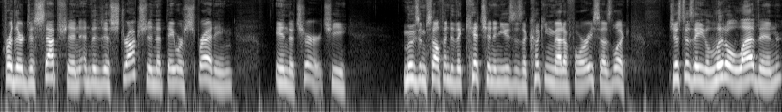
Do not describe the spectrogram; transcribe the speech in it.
for their deception and the destruction that they were spreading in the church. He moves himself into the kitchen and uses a cooking metaphor. He says, Look, just as a little leaven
